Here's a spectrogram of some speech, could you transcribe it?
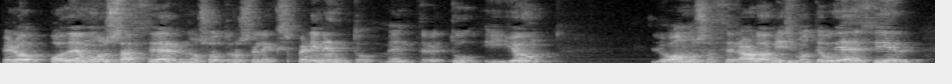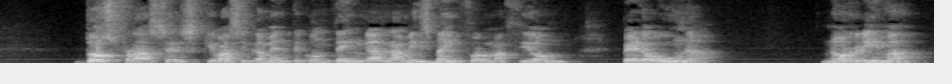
Pero podemos hacer nosotros el experimento. Entre tú y yo, lo vamos a hacer ahora mismo. Te voy a decir dos frases que básicamente contengan la misma información, pero una no rima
